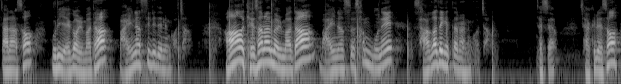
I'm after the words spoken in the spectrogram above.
따라서 우리 얘가 얼마다? 마이너스 1이 되는 거죠. 아 계산하면 얼마다? 마이너스 3분의 4가 되겠다라는 거죠. 됐어요? 자, 그래서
